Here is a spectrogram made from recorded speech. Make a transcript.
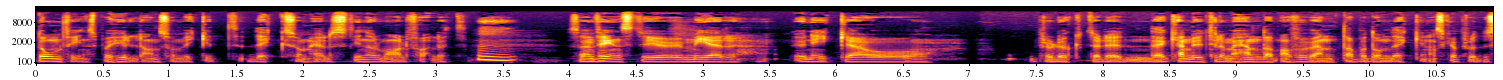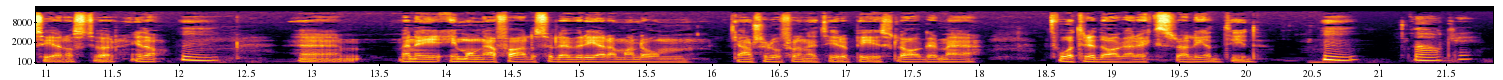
de finns på hyllan som vilket däck som helst i normalfallet. Mm. Sen finns det ju mer unika och produkter. Det, det, kan ju till och med hända att man får vänta på att de däcken ska produceras tyvärr idag. Mm. Eh, men i, i många fall så levererar man dem kanske då från ett europeiskt lager med två, tre dagar extra ledtid. Mm. Ja, okej. Okay.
